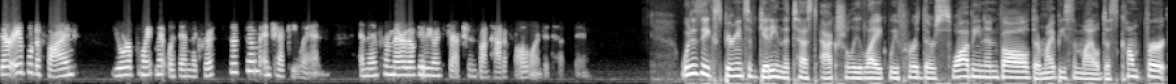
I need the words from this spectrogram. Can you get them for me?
they're able to find your appointment within the CRISP system and check you in. And then from there, they'll give you instructions on how to follow into testing. What is the experience of getting the test actually like? We've heard there's swabbing involved, there might be some mild discomfort.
